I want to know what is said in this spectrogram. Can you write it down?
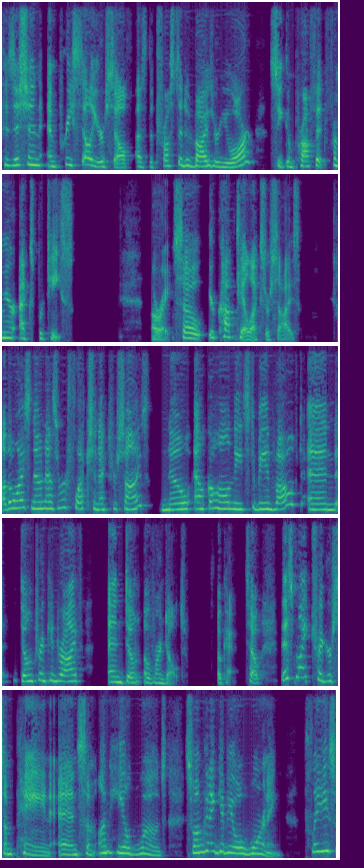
position, and pre-sell yourself as the trusted advisor you are so you can profit from your expertise. All right, so your cocktail exercise, otherwise known as a reflection exercise, no alcohol needs to be involved and don't drink and drive and don't overindulge. Okay, so this might trigger some pain and some unhealed wounds. So I'm going to give you a warning. Please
